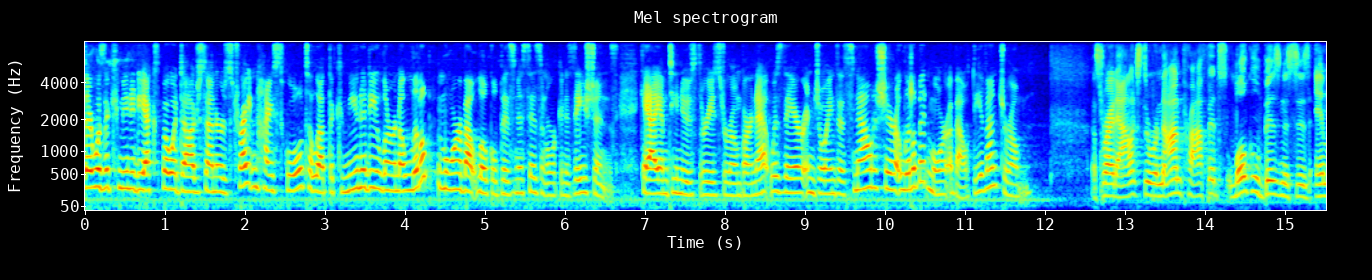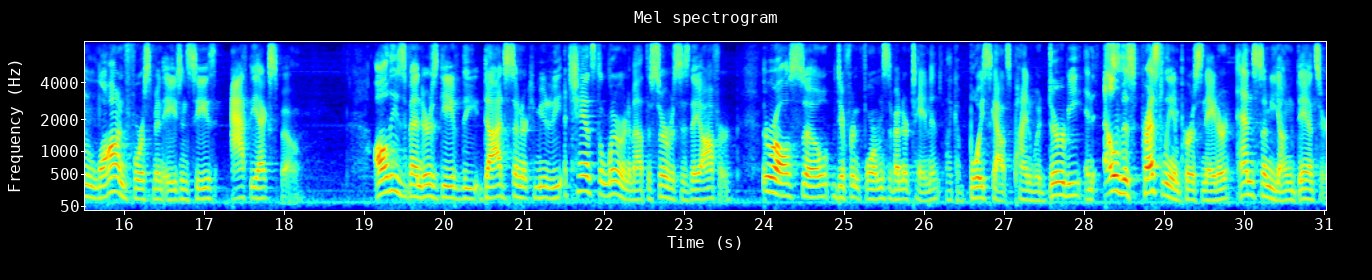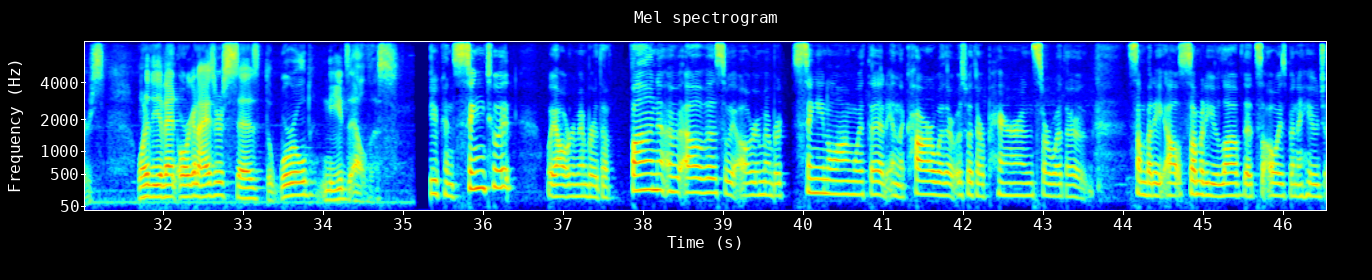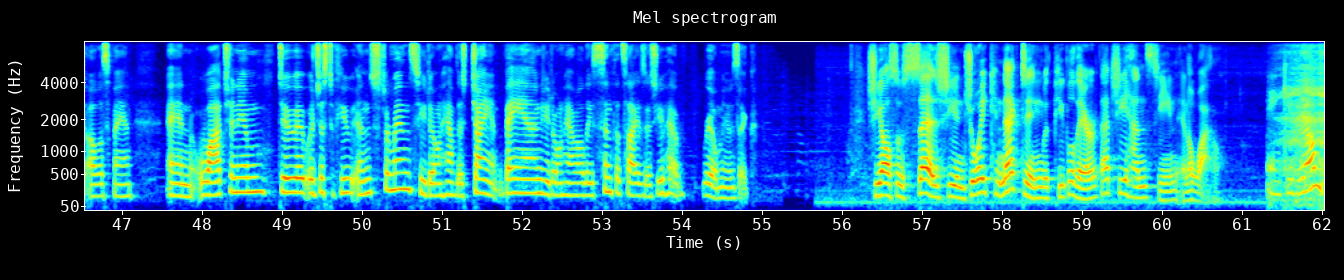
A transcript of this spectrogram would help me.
There was a community expo at Dodge Center's Triton High School to let the community learn a little bit more about local businesses and organizations. KIMT News 3's Jerome Barnett was there and joins us now to share a little bit more about the event, Jerome. That's right, Alex. There were nonprofits, local businesses, and law enforcement agencies at the expo. All these vendors gave the Dodge Center community a chance to learn about the services they offer. There were also different forms of entertainment, like a Boy Scouts Pinewood Derby, an Elvis Presley impersonator, and some young dancers. One of the event organizers says the world needs Elvis. You can sing to it. We all remember the fun of Elvis. We all remember singing along with it in the car, whether it was with our parents or whether somebody else, somebody you love that's always been a huge Elvis fan. And watching him do it with just a few instruments, you don't have this giant band, you don't have all these synthesizers, you have real music. She also says she enjoyed connecting with people there that she hadn't seen in a while. Thank you, Jerome.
